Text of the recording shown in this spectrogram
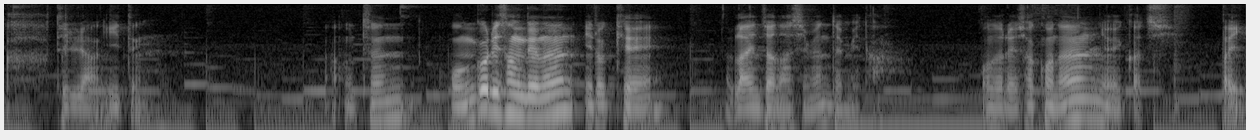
카, deal량 2등. 아무튼 원거리 상대는 이렇게 라인전 하시면 됩니다. 오늘의 샷건은 여기까지. bye.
